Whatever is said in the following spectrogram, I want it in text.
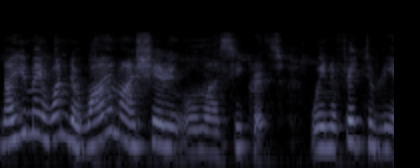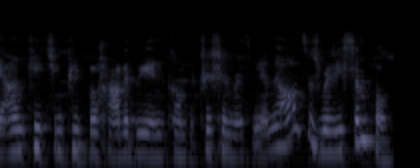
Now you may wonder, why am I sharing all my secrets when effectively I'm teaching people how to be in competition with me? And the answer is really simple.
